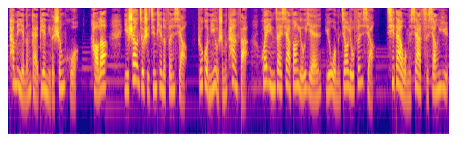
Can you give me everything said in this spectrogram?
他们也能改变你的生活。好了，以上就是今天的分享。如果您有什么看法，欢迎在下方留言与我们交流分享。期待我们下次相遇。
